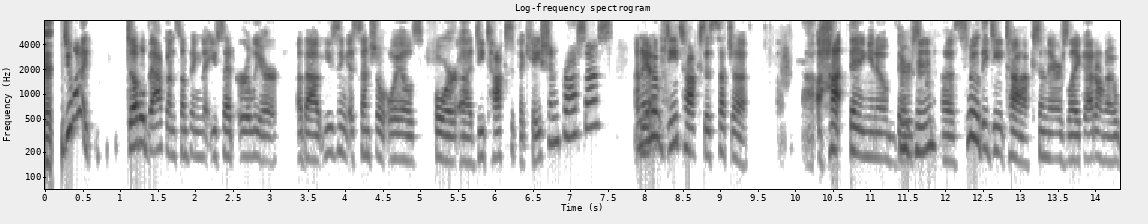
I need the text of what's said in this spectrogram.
it. Do you want to double back on something that you said earlier about using essential oils for a detoxification process? And I know detox is such a a hot thing. You know, there's mm-hmm. a smoothie detox, and there's like I don't know,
